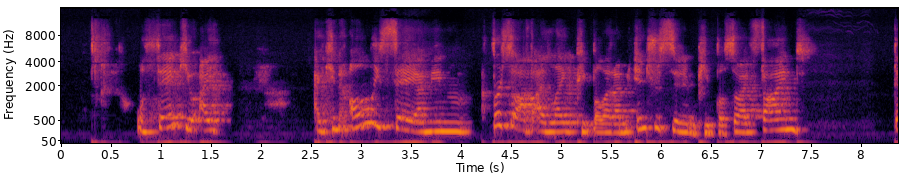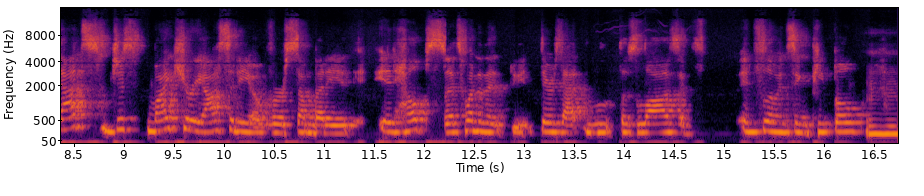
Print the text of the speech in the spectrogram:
well thank you i i can only say i mean first off i like people and i'm interested in people so i find that's just my curiosity over somebody. It helps. That's one of the, there's that, those laws of influencing people. Mm-hmm.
